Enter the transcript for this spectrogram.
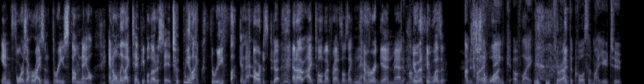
in Forza Horizon 3's thumbnail, and only like ten people noticed it. It took me like three fucking hours to do it, and I, I told my friends, I was like, never again, man. Dude, it was, it wasn't. I'm It's trying to one. think of like throughout the course of my YouTube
